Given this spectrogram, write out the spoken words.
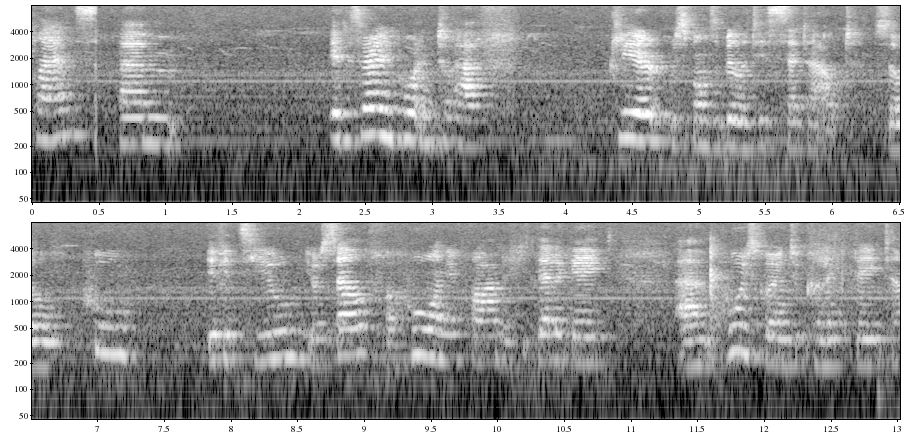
plans. Um, it is very important to have clear responsibilities set out. So who, if it's you yourself, or who on your farm, if you delegate, um, who is going to collect data,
